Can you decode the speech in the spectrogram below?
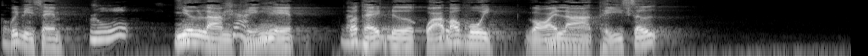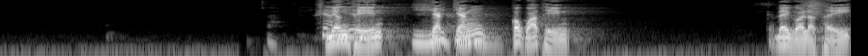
Quý vị xem, như làm thiện nghiệp có thể được quả báo vui, gọi là thị xứ. Nhân thiện chắc chắn có quả thiện đây gọi là thị.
